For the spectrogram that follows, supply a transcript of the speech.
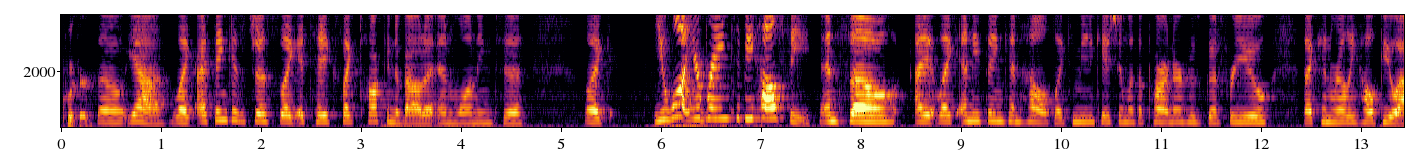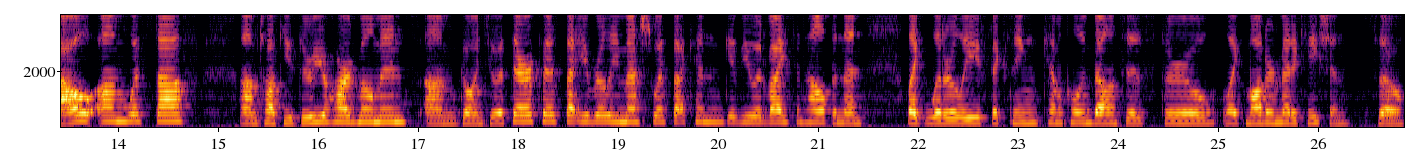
quicker. So yeah, like I think it's just like it takes like talking about it and wanting to, like you want your brain to be healthy, and so I like anything can help. Like communication with a partner who's good for you that can really help you out um, with stuff. Um, talk you through your hard moments. Um, going to a therapist that you really mesh with that can give you advice and help, and then like literally fixing chemical imbalances through like modern medication. So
